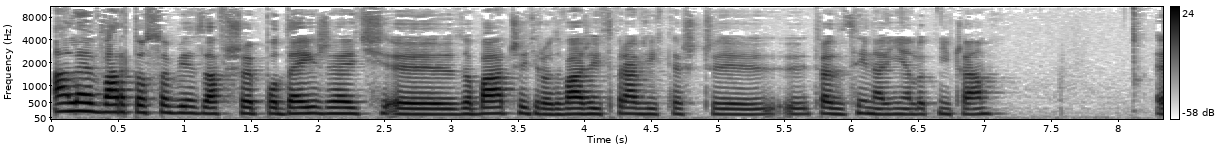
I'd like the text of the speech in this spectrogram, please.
ale warto sobie zawsze podejrzeć, yy, zobaczyć, rozważyć, sprawdzić też, czy yy, tradycyjna linia lotnicza yy,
